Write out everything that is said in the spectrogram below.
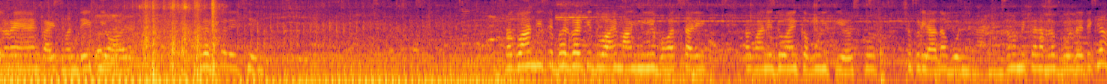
रहे हैं गाइस मंदिर की ओर। इधर को देखिए। भगवान जी से भर भर के दुआएँ मांगनी है बहुत सारी। भगवान ने दुआएँ कबूल की है उसको। शुक्रिया अदा बोलने आए हैं। तो मम्मी कल हम लोग बोल रहे थे क्या?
